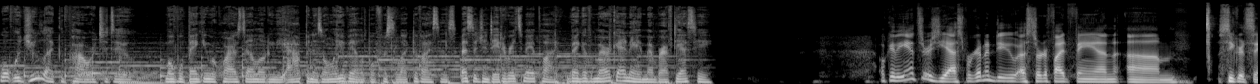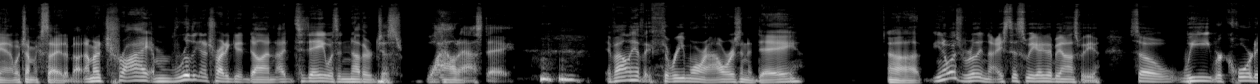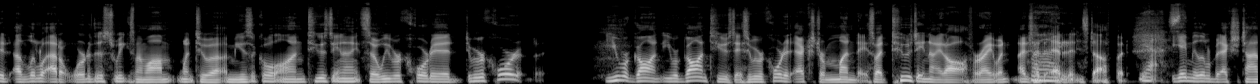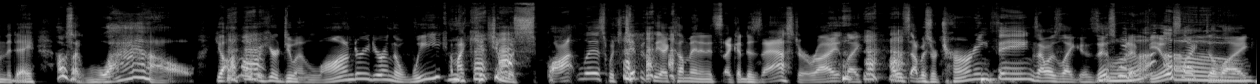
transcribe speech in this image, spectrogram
What would you like the power to do? Mobile banking requires downloading the app and is only available for select devices. Message and data rates may apply. Bank of America and a member FDIC. Okay, the answer is yes. We're going to do a certified fan um, Secret Santa, which I'm excited about. I'm going to try, I'm really going to try to get it done. I, today was another just wild ass day. If I only have like three more hours in a day, uh, you know what's really nice this week? I gotta be honest with you. So we recorded a little out of order this week because my mom went to a, a musical on Tuesday night. So we recorded. Did we record? You were gone. You were gone Tuesday, so we recorded extra Monday. So I had Tuesday night off. Right when I just had to edit it and stuff, but Yes. it gave me a little bit extra time in the day. I was like, wow, yo, I'm over here doing laundry during the week. My kitchen was spotless, which typically I come in and it's like a disaster, right? Like I was I was returning things. I was like, is this what it feels like to like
